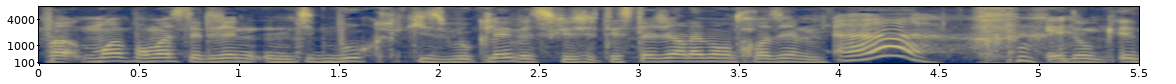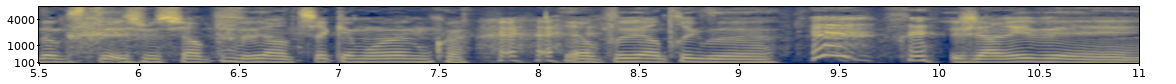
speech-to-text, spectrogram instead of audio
Enfin, moi, pour moi, c'était déjà une, une petite boucle qui se bouclait parce que j'étais stagiaire là-bas en troisième. Ah Et donc, et donc je me suis un peu fait un check à moi-même, quoi. Il y a un peu un truc de. J'arrive et.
